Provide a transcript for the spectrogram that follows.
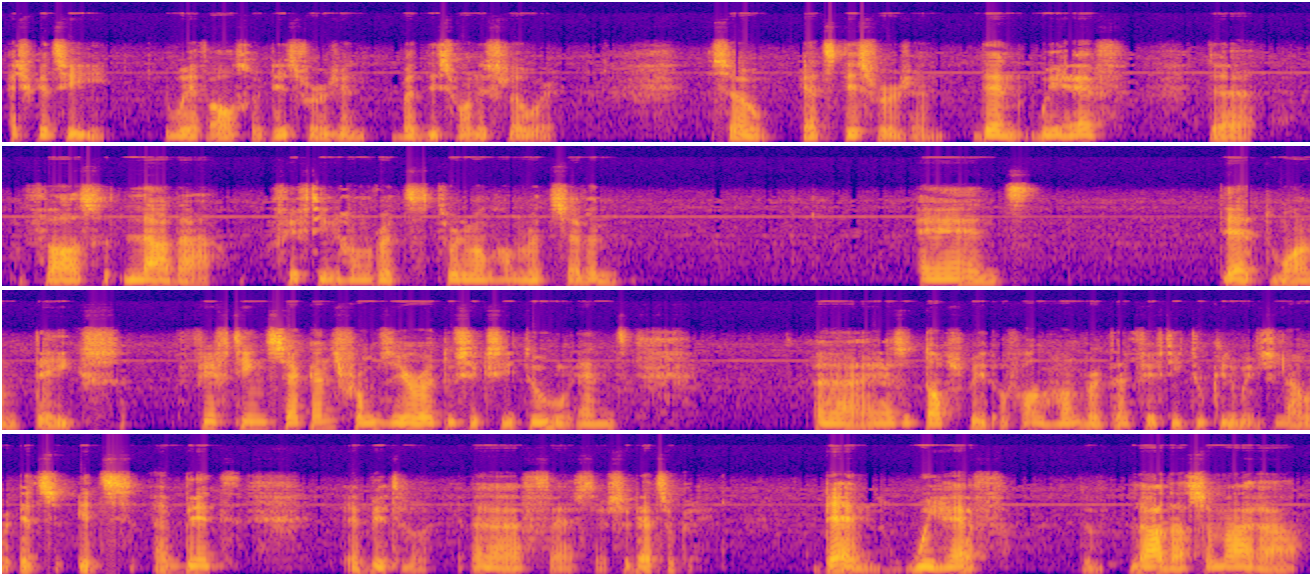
as you can see, we have also this version, but this one is slower. So that's this version. Then we have the fast Lada 1500 2107 and that one takes 15 seconds from 0 to 62 and uh, has a top speed of 152 kilometers an hour. It's it's a bit a bit uh, faster, so that's okay. Then we have the Lada Samara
